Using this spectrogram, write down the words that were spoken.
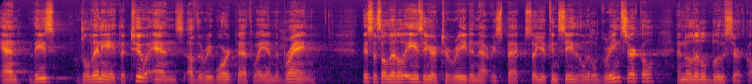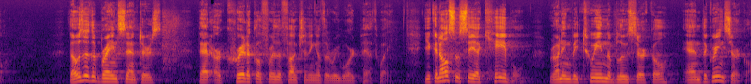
And these delineate the two ends of the reward pathway in the brain. This is a little easier to read in that respect. So you can see the little green circle and the little blue circle. Those are the brain centers that are critical for the functioning of the reward pathway. You can also see a cable running between the blue circle and the green circle.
